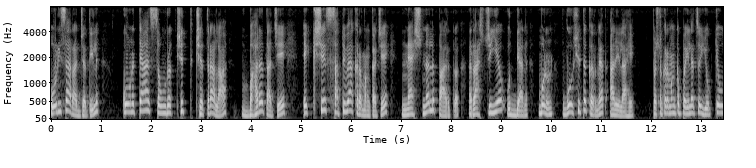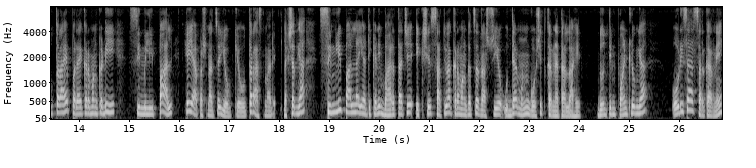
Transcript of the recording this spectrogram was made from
ओडिसा राज्यातील कोणत्या संरक्षित क्षेत्राला भारताचे एकशे सातव्या क्रमांकाचे नॅशनल पार्क राष्ट्रीय उद्यान म्हणून घोषित करण्यात आलेलं आहे? प्रश्न क्रमांक पहिल्याचं योग्य उत्तर आहे. पर्याय क्रमांक डी सिमलीपाल हे या प्रश्नाचं योग्य उत्तर असणार आहे. लक्षात घ्या सिमलीपालला या ठिकाणी भारताचे एकशे सातव्या क्रमांकाचं राष्ट्रीय उद्यान म्हणून घोषित करण्यात आलं आहे. दोन तीन पॉईंट लिहून घ्या. ओडिसा सरकारने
